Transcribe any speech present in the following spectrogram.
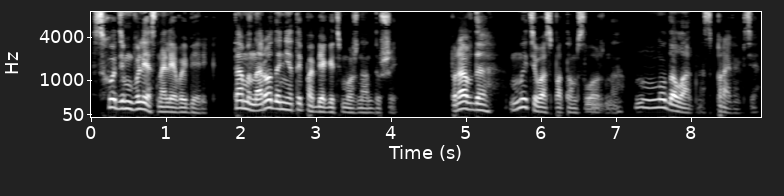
«Сходим в лес на левый берег. Там и народа нет, и побегать можно от души. Правда, мыть вас потом сложно. Ну да ладно, справимся».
